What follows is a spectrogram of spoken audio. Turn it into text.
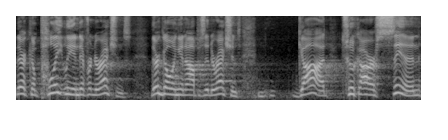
they're completely in different directions. They're going in opposite directions. God took our sin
